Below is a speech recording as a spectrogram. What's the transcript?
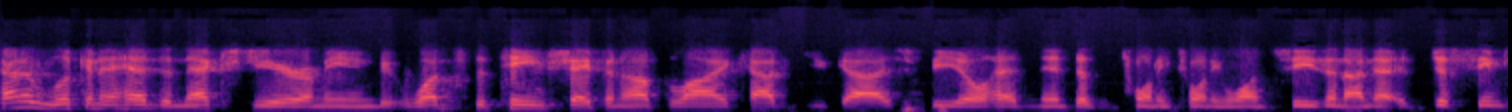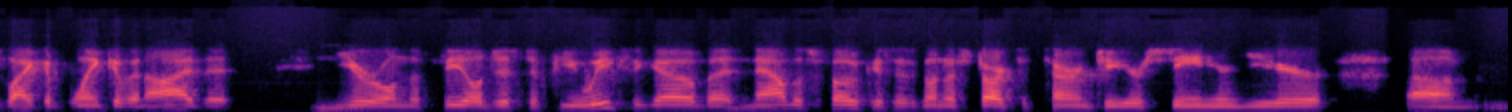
kind of looking ahead to next year, I mean, what's the team shaping up like? How do you guys feel heading into the 2021 season? I know it just seems like a blink of an eye that mm-hmm. you're on the field just a few weeks ago, but now this focus is going to start to turn to your senior year. Um,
